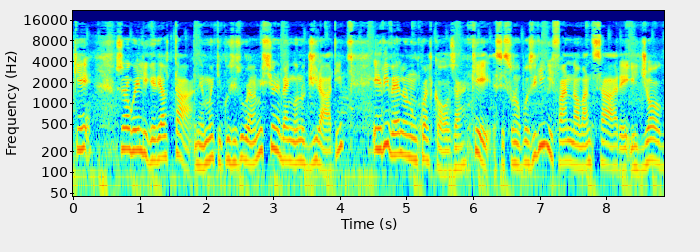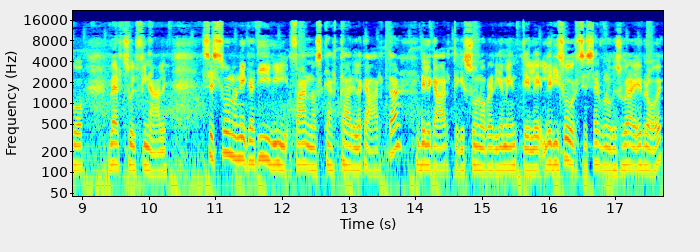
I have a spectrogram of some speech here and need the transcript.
che sono quelli che in realtà nel momento in cui si supera la missione vengono girati e rivelano un qualcosa che se sono positivi fanno avanzare il gioco verso il finale se sono negativi fanno scartare la carta, delle carte che sono praticamente le, le risorse servono per superare le prove,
